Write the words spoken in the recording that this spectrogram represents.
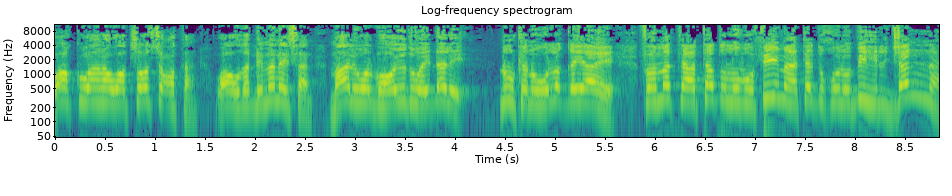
waa kuwaana waad soo socotaan waa wada dhimanaysaan maalin walba hooyadu way dhali dhulkana wuu laqayaaye famataa taطlubu fiima tadkhulu bihi اljanna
